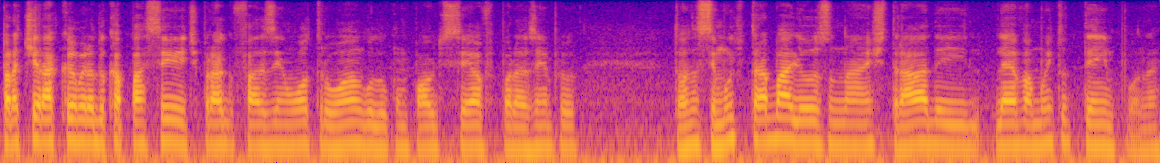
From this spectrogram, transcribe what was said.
para tirar a câmera do capacete, para fazer um outro ângulo com pau de selfie, por exemplo, torna-se muito trabalhoso na estrada e leva muito tempo, né?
